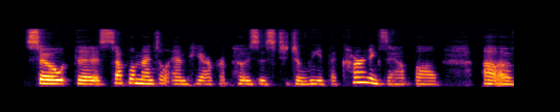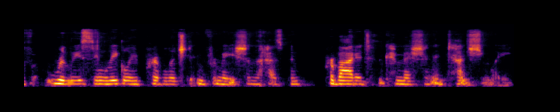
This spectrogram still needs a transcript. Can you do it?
So the supplemental NPR proposes to delete the current example of releasing legally privileged information that has been provided to the Commission intentionally.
